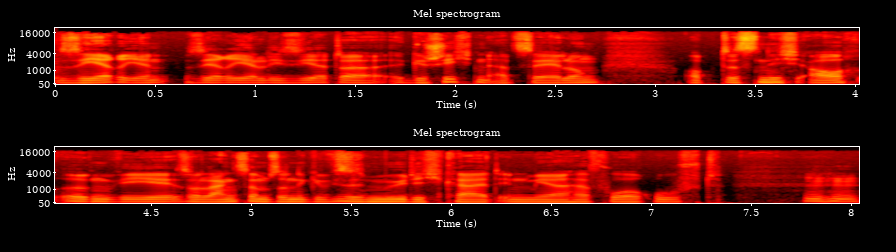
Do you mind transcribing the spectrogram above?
Serien, serialisierter Geschichtenerzählung, ob das nicht auch irgendwie so langsam so eine gewisse Müdigkeit in mir hervorruft. Mhm.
